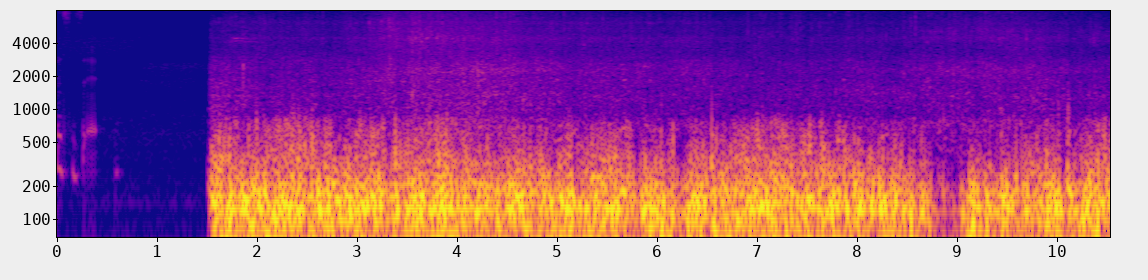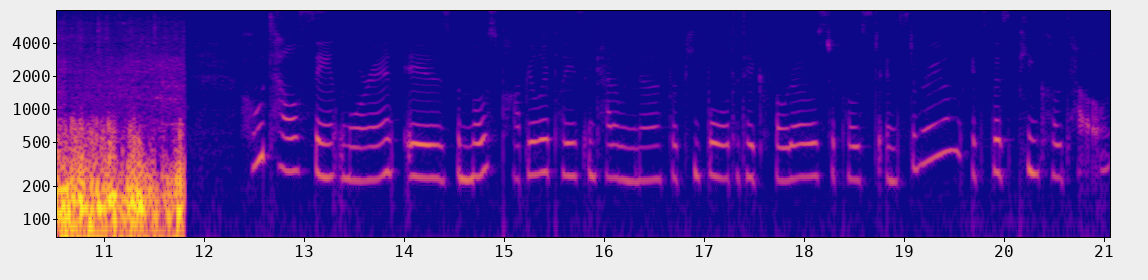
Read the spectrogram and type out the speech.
This is it. Hotel St. Lauren is the most popular place in Catalina for people to take photos to post to Instagram. It's this pink hotel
